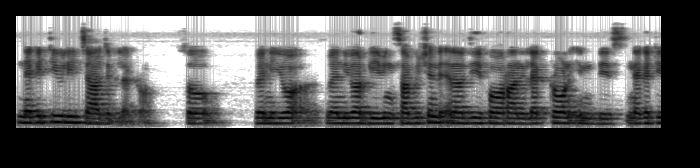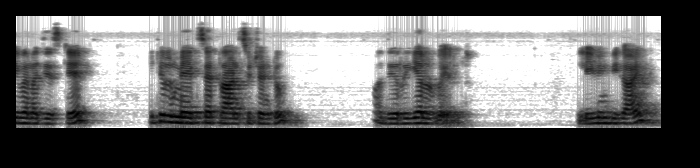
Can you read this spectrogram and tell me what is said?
negatively charged electron. So when you are when you are giving sufficient energy for an electron in this negative energy state, it will make a transition to the real world, leaving behind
